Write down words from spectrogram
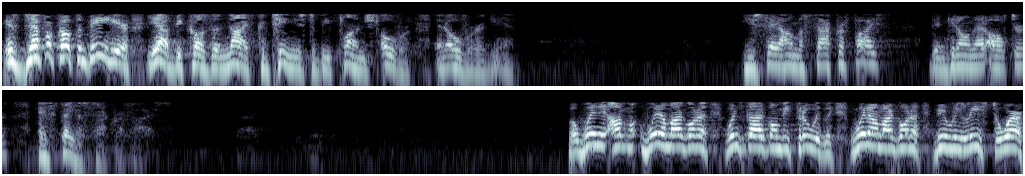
It's difficult to be here. Yeah, because the knife continues to be plunged over and over again. You say, I'm a sacrifice, then get on that altar and stay a sacrifice. But when, when am I going to, when's God going to be through with me? When am I going to be released to where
